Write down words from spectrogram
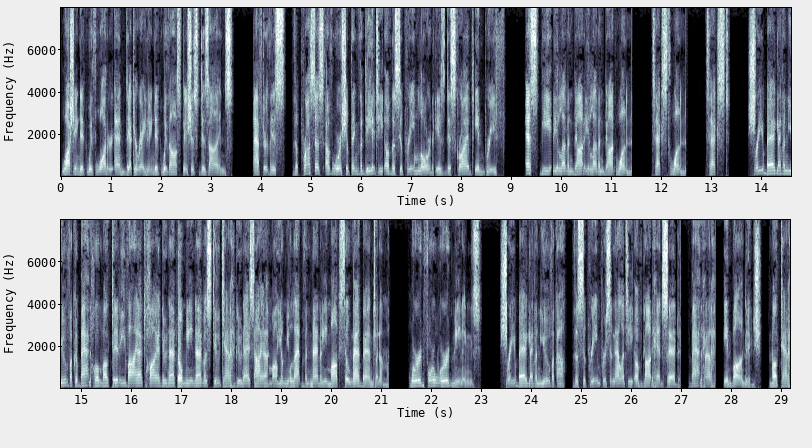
washing it with water, and decorating it with auspicious designs. After this, the process of worshipping the deity of the Supreme Lord is described in brief. SB 11.11.1. Text 1. Text. Shri Bhagavan Yuvaka Badho Muktiti Vyak Hyadunato Navastutah Gunasaya Mayamulatvanami Mokso Nabantanam. Word for word meanings. Shri Bhagavan Yuvaka, the Supreme Personality of Godhead said, Badha, in bondage, Mukta,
